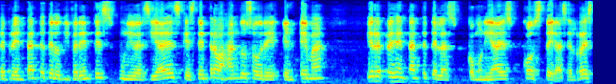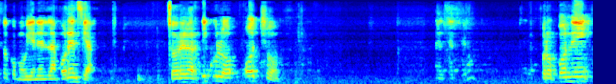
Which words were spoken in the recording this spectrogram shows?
representantes de las diferentes universidades que estén trabajando sobre el tema y representantes de las comunidades costeras. El resto, como viene en la ponencia. Sobre el artículo 8, propone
